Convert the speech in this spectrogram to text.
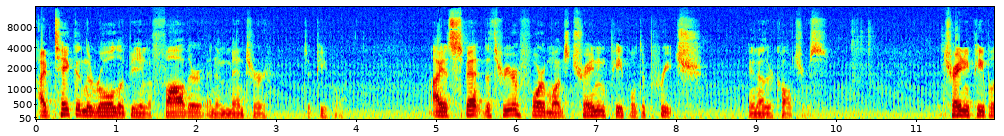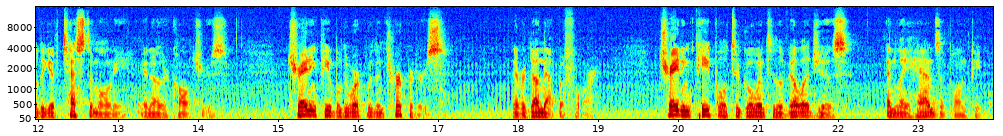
I've taken the role of being a father and a mentor to people. I had spent the three or four months training people to preach in other cultures, training people to give testimony in other cultures, training people to work with interpreters. Never done that before. Training people to go into the villages and lay hands upon people.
